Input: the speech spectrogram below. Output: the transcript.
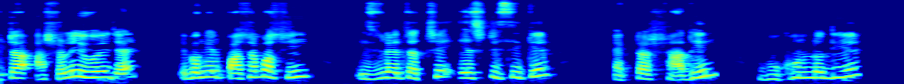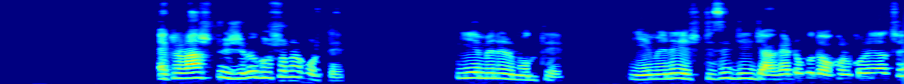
এটা আসলেই হয়ে যায়, এবং এর পাশাপাশি ইসরায়েল চাচ্ছে এসটিসি কে একটা স্বাধীন ভূখণ্ড দিয়ে একটা রাষ্ট্র হিসেবে ঘোষণা করতে। ইয়েমেনের মধ্যে। ইয়েমেনে এসটিসি যেই জায়গাটুকু দখল করে আছে,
